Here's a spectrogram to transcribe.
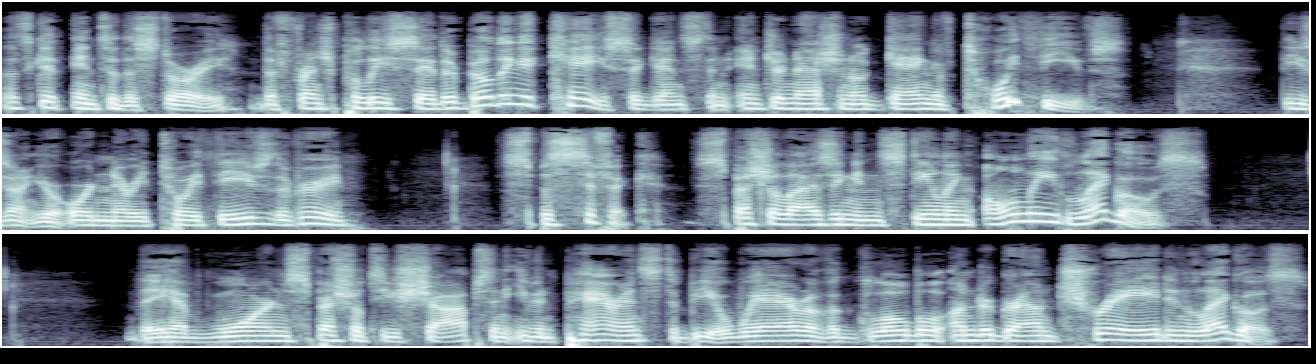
Let's get into the story. The French police say they're building a case against an international gang of toy thieves. These aren't your ordinary toy thieves, they're very specific, specializing in stealing only Legos. They have warned specialty shops and even parents to be aware of a global underground trade in Legos.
